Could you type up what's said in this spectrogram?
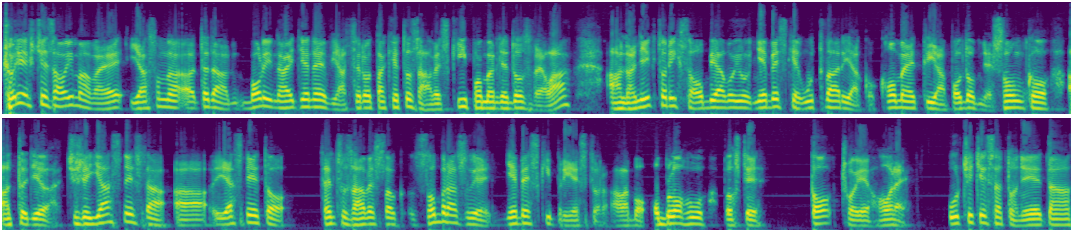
Čo je ešte zaujímavé, ja som na, teda boli nájdené viacero takéto záväzky, pomerne dosť veľa, a na niektorých sa objavujú nebeské útvary ako kométy a podobne, slnko a teda. Čiže jasne sa, a jasne to, tento záväzok zobrazuje nebeský priestor alebo oblohu, proste to, čo je hore. Určite sa to nejedná,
